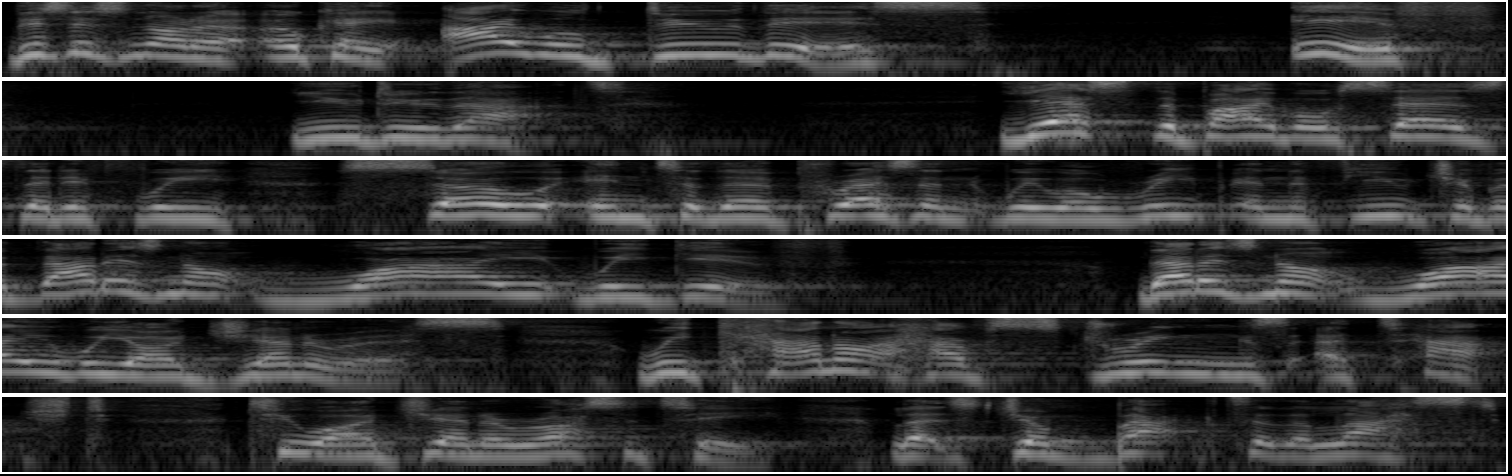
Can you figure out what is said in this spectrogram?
This is not a, okay, I will do this if you do that. Yes, the Bible says that if we sow into the present, we will reap in the future, but that is not why we give. That is not why we are generous. We cannot have strings attached to our generosity. Let's jump back to the last,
